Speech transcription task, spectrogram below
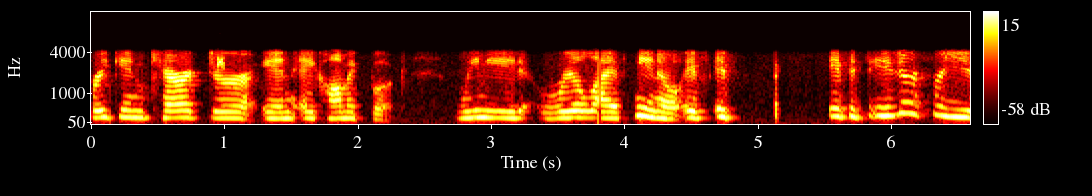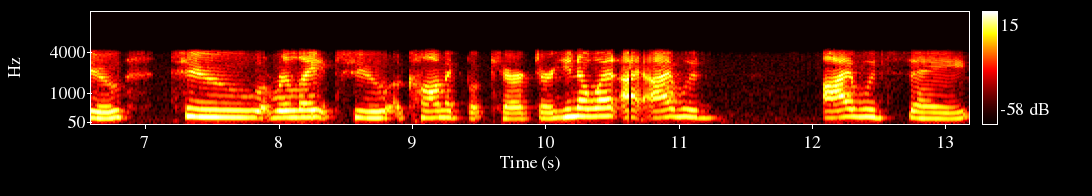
freaking character in a comic book. We need real life. You know, if if if it's easier for you to relate to a comic book character, you know what? I, I would I would say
